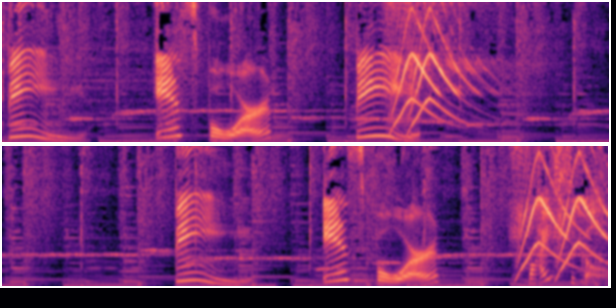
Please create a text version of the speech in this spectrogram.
B is for bee. B is for bicycle.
